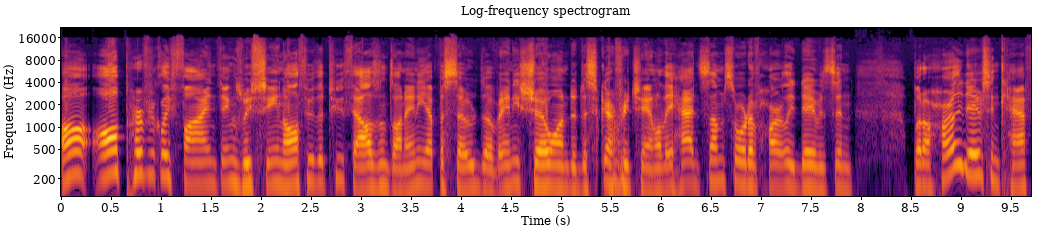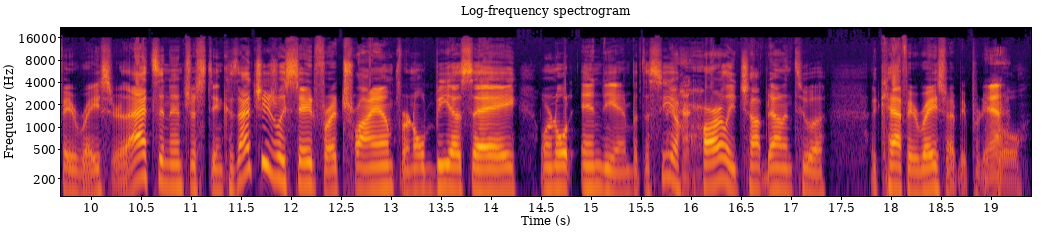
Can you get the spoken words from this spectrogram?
All, all perfectly fine things we've seen all through the 2000s on any episodes of any show on the Discovery Channel. They had some sort of Harley Davidson, but a Harley Davidson Cafe Racer, that's an interesting because that's usually saved for a Triumph or an old BSA or an old Indian. But to see a Harley chopped down into a, a Cafe Racer, that'd be pretty yeah. cool.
